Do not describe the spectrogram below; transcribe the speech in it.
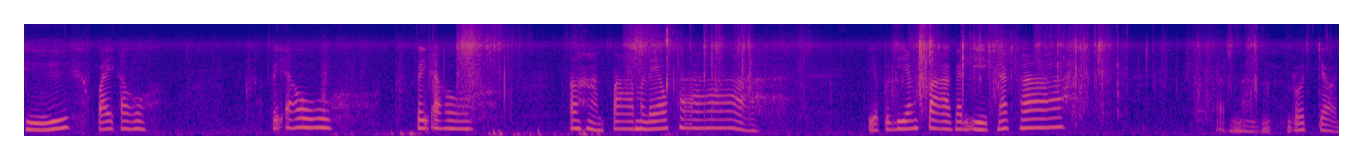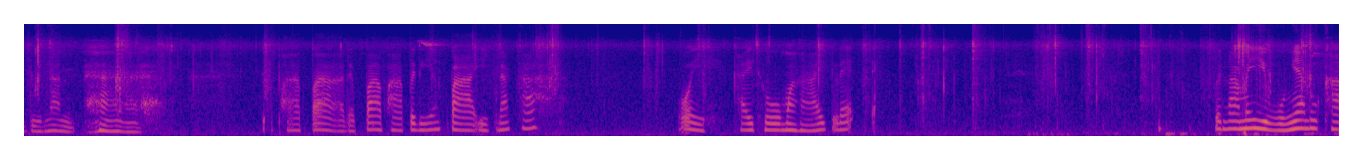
ถือไปเอา ไปเอา ไปเอา อาหารปลามาแล้วค่ะ เดี๋ยวไปเลี้ยงปลากันอีกนะคะนั่นรถจอดอยู่นั่นฮ่าาป้า เดี๋ยวป้าพาไปเลี้ยงปลาอีกนะคะ โอ้ย ใครโทรมาหาอีกแล้วเวลาไม่อยู่เนี่ยลูกค้า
